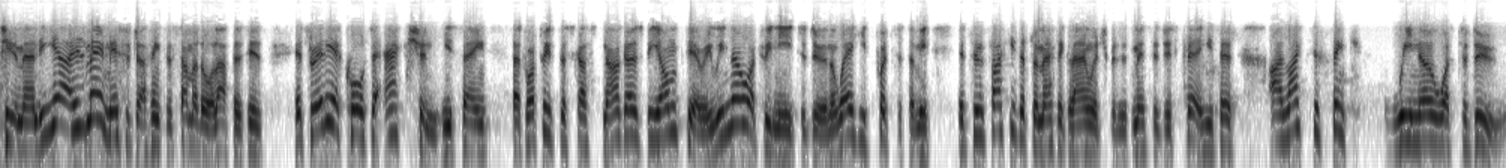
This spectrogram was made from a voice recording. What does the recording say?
to you, Mandy. Yeah, his main message, I think, to sum it all up, is his, it's really a call to action. He's saying that what we've discussed now goes beyond theory. We know what we need to do. And the way he puts it, I mean, it's in slightly diplomatic language, but his message is clear. He says, I like to think we know what to do.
